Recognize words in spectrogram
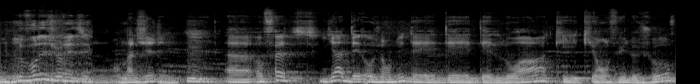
le volet juridique. Euh, en Algérie. Euh, au fait, il y a aujourd'hui des, des- des lois qui, qui ont vu le jour.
